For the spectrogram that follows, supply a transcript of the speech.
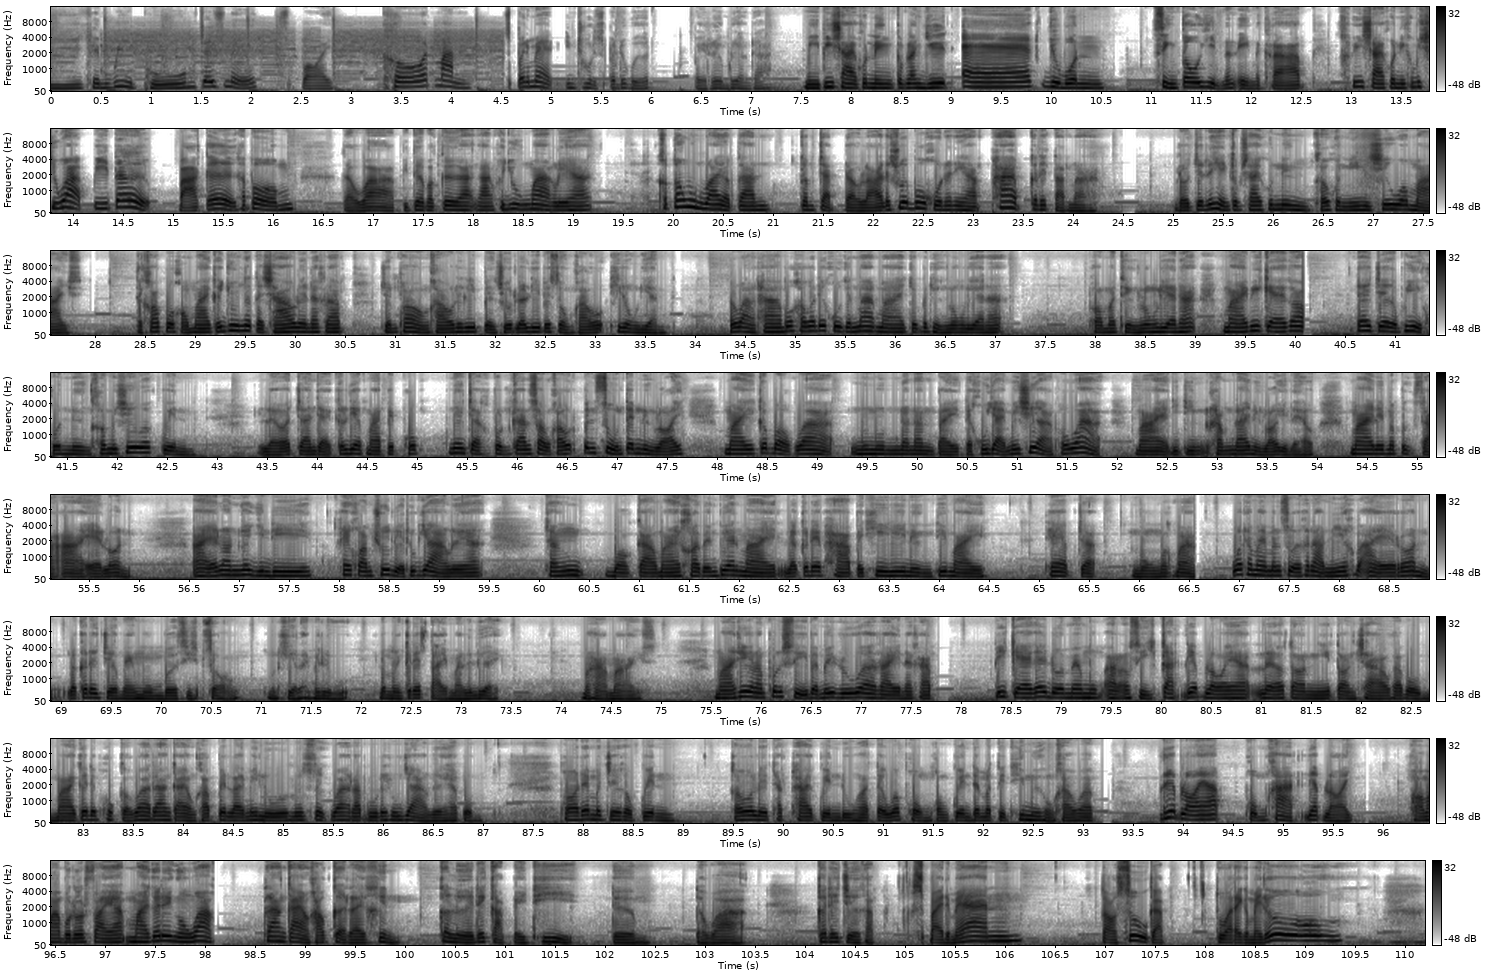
PK Movie ภูมิใจเสนอ สปอยโคตรมัน Spider-Man Into the Spider-Verse ไปเริ่มเรื่องได้ มีพี่ชายคนหนึ่งกำลังยืดแอกอยู่บนสิงโตหินนั่นเองนะครับ พี่ชายคนนี้เขาชื่อว่าปีเตอร์ปาร์เกอร์ครับผม แต่ว่าปีเตอร์ปาร์เกอร์งานเขายุ่งมากเลยฮะเขาต้องวุ่นวายกับการกำจัดเหล่าร้ายและช่วยผู้คนนั่นเองครับภาพก็ได้ตัดมา เราจะได้เห็นกับชายคนหนึ่งเขาคนนี้มีชื่อว่าไมล์ แต่ครอบครัวของไมล์ก็ยุ่งตั้งแต่เช้าเลยนะครับ จนพ่อของเขาได้รีบเปลี่ยนชุดแล้วรีบไปส่งเขาที่โรงเรียน ระหว่างทางพวกเขาก็ได้คุยกันมากมายจนไปถึงโรงเรียนฮะพอมาถึงโรงเรียนฮะไมล์พี่แกก็ได้เจอกับผู้หญิงคนหนึ่งเขามีชื่อว่าเกวนแล้วอาจารย์ใหญ่ก็เรียกไมล์ไปพบ เนื่องจากผลการสอบเขาเป็นศูนย์เต็มหนึ่งร้อยไมล์ก็บอกว่านุ่นๆนันๆไป แต่ครูใหญ่ไม่เชื่อ เพราะว่าไมล์จริงๆทำได้หนึ่งร้อยอยู่แล้วไมล์เลยมาปรึกษาอาแอรอนอาแอรอนก็ยินดี ให้ความช่วยเหลือทุกอย่างเลยฮะทั้งบอกกล่าวไมล์คอยเป็นเพื่อนไมล์แล้วก็ได้พาไปที่ที่หนึ่งที่ไมล์แทบจะงงมากๆ ว่าทำไมมันสวยขนาดนี้ครับอาแอรอน แล้วก็ได้เจอแมงมุมเบอร์ 42 มันคืออะไรไม่รู้ แล้วมันก็ได้ไต่มาเรื่อยๆ มาหาไมล์ไมล์ที่กำลังพ่นสีแบบไม่รู้อะไรนะครับ พี่แกก็ได้โดนแมงมุมอ่านรังสีกัดเรียบร้อยฮะแล้วตอนนี้ตอนเช้าครับผมไมล์ก็ได้พบกับว่าร่างกายของเขาเป็นอะไรไม่รู้รู้สึกว่ารับรู้ได้ทุกอย่างเลยครับผม พอได้มาเจอกับเกวนเขาก็เลยทักทายเกวนดูฮะแต่ว่าผมของเกวนได้มาติดที่มือของเขาครับ เรียบร้อยครับผมขาดเรียบร้อย พอมาบนรถไฟฮะไมล์ก็ได้งงว่าร่างกายของเขาเกิดอะไรขึ้น ก็เลยได้กลับไปที่เดิม แต่ว่าก็ได้เจอกับสไปเดอร์แมนต่อสู้กับตัวอะไรก็ไม่รู้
